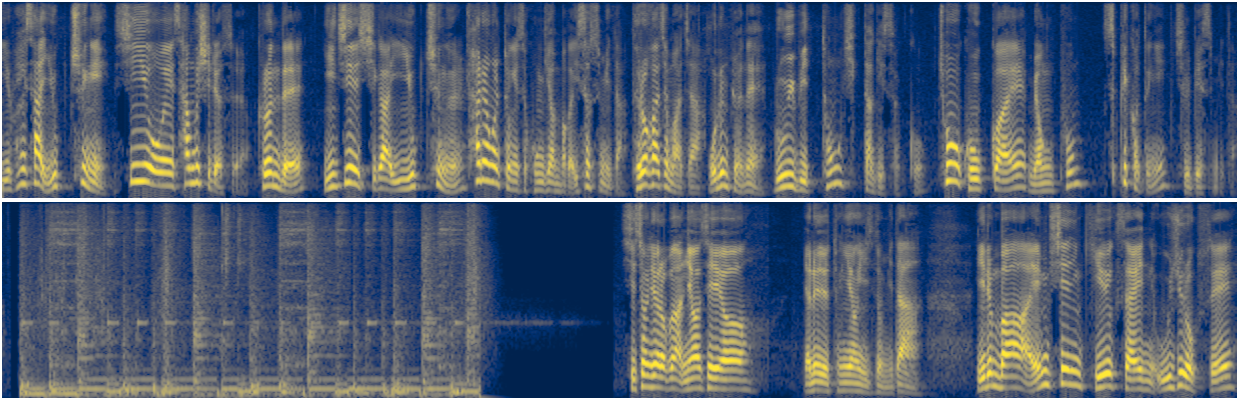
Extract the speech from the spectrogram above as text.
이 회사 6층이 CEO의 사무실이었어요. 그런데 이지혜 씨가 이 6층을 촬영을 통해서 공개한 바가 있었습니다. 들어가자마자 오른편에 루이비통 식탁이 있었고 초고가의 명품 스피커 등이 즐비했습니다. 시청자 여러분 안녕하세요. 연예 대통령 이지도입니다. 이른바 MCN 기획사인 우주록스의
